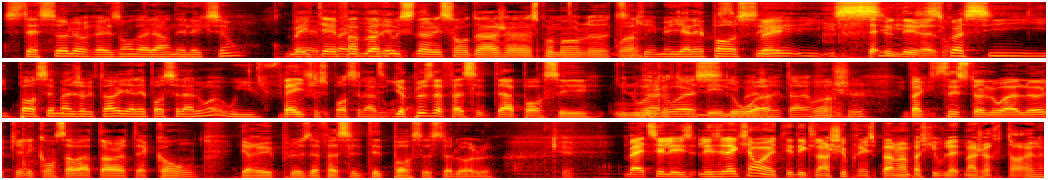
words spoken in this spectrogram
c'était ça leur raison d'aller en élection? Ben, il était fa- favori allait- aussi dans les sondages à ce moment-là. Ok, mais il allait passer. Ben, il- c'était si- une des c'est raisons. quoi, s'il passait majoritaire, il allait passer la loi ou il faut Ben, juste passer la loi? Il y a plus de facilité à passer Une loi la quand- loi, les s'il est lois. majoritaire, for Ouais. sure. Fait que c'est cette loi-là que les conservateurs étaient contre. Il y aurait eu plus de facilité de passer cette loi-là. Ben, tu sais, les, les élections ont été déclenchées principalement parce qu'ils voulaient être majoritaires.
